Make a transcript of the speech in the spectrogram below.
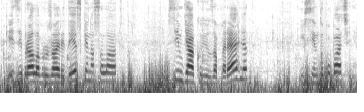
Такий зібрала врожай редиски на салат. Всім дякую за перегляд і всім до побачення.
